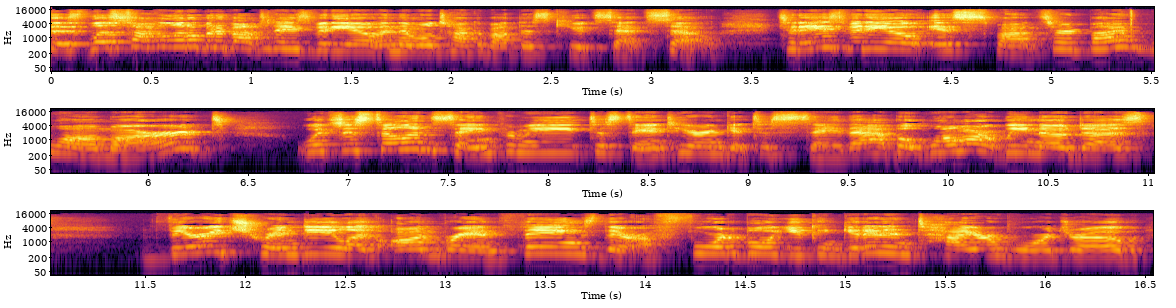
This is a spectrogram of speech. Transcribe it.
this. Let's talk a little bit about today's video and then we'll talk about this cute set. So today's video is sponsored by Walmart, which is still insane for me to stand here and get to say that. But Walmart we know does very trendy, like on brand things. They're affordable. You can get an entire wardrobe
